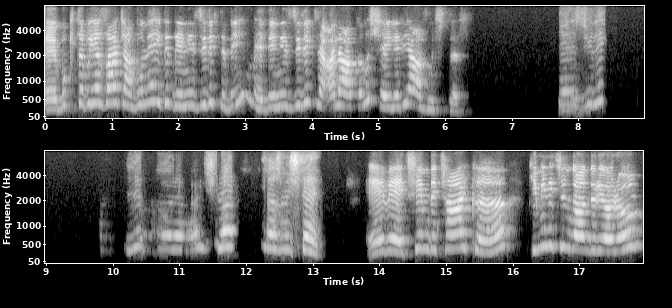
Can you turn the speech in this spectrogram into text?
Ee, bu kitabı yazarken bu neydi? Denizcilikti değil mi? Denizcilikle alakalı şeyleri yazmıştır. Denizcilik işler yazmışlar. Evet, şimdi çarkı kimin için döndürüyorum?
